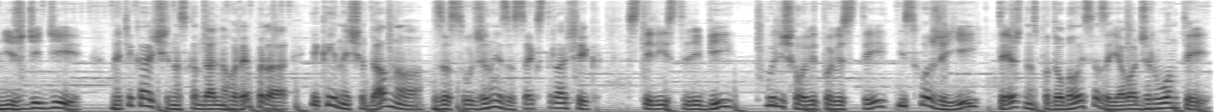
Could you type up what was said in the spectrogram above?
ніж діді, натякаючи на скандального репера, який нещодавно засуджений за секс-трафік. Стиліст Лібі вирішила відповісти, і, схоже, їй теж не сподобалася заява Джервонти.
